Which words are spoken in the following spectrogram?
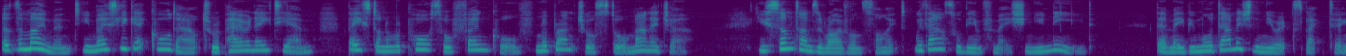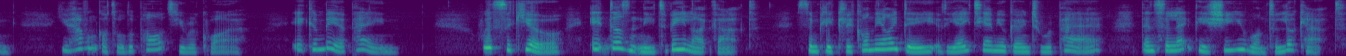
At the moment, you mostly get called out to repair an ATM based on a report or phone call from a branch or store manager. You sometimes arrive on site without all the information you need. There may be more damage than you're expecting. You haven't got all the parts you require. It can be a pain. With SEC-QR, it doesn't need to be like that. Simply click on the ID of the ATM you're going to repair, then select the issue you want to look at.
